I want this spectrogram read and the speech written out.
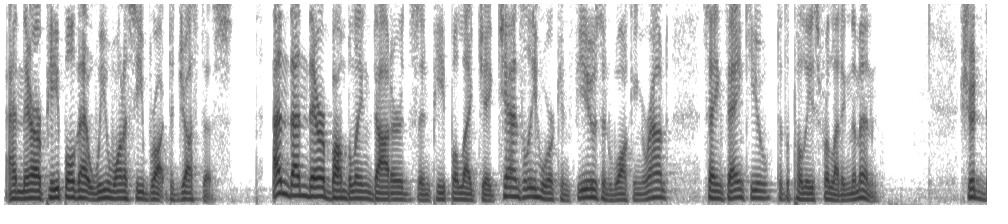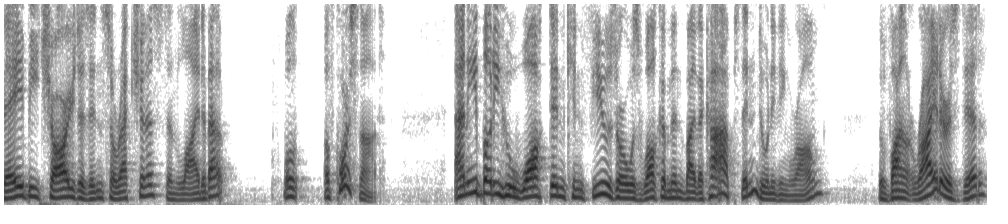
And there are people that we want to see brought to justice. And then there are bumbling dotards and people like Jake Chansley who are confused and walking around saying thank you to the police for letting them in. Should they be charged as insurrectionists and lied about? Well, of course not. Anybody who walked in confused or was welcomed in by the cops, they didn't do anything wrong. The violent rioters did.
